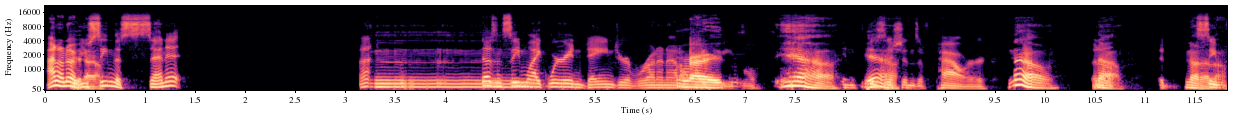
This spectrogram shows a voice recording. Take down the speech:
I don't know. Have you seen the Senate? Uh, doesn't seem like we're in danger of running out of white Right. people Yeah. in yeah. positions of power. No. I No. It No, no, no.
